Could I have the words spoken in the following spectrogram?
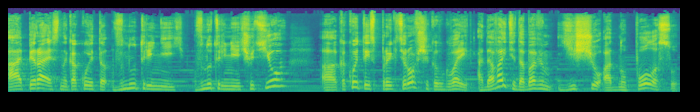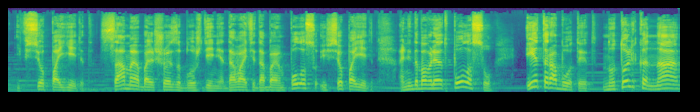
а опираясь на какое-то внутренний, внутреннее чутье, э, какой-то из проектировщиков говорит, а давайте добавим еще одну полосу и все поедет. Самое большое заблуждение. Давайте добавим полосу и все поедет. Они добавляют полосу и это работает, но только на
